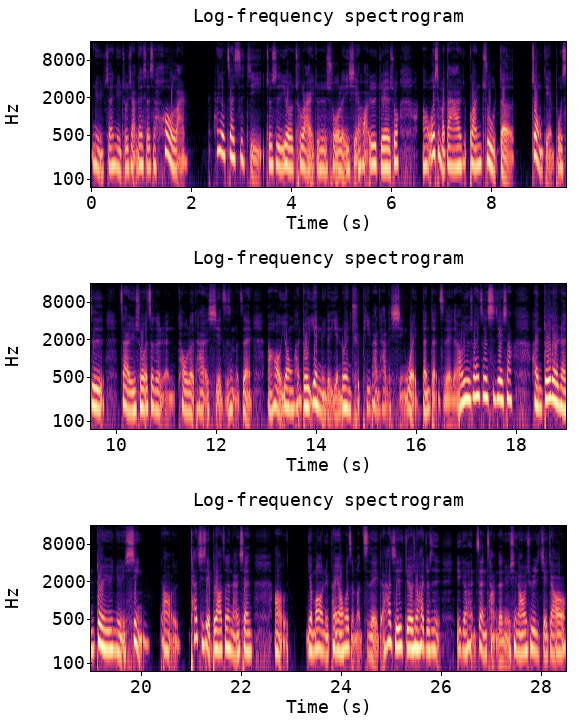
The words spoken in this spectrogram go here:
女生女主角类似是后来。他又在自己就是又出来就是说了一些话，就是觉得说，呃，为什么大家关注的重点不是在于说这个人偷了他的鞋子什么之类，然后用很多厌女的言论去批判他的行为等等之类的，然后就是说，这个世界上很多的人对于女性，哦，他其实也不知道这个男生，哦。有没有女朋友或什么之类的？他其实觉得说，他就是一个很正常的女性，然后去结交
